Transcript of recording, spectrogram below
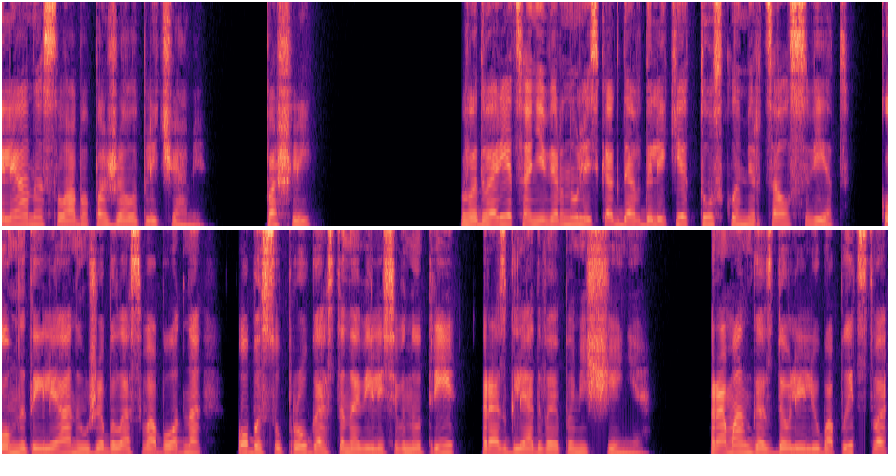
Ильяна слабо пожала плечами. «Пошли». Во дворец они вернулись, когда вдалеке тускло мерцал свет. Комната Ильяны уже была свободна, оба супруга остановились внутри, разглядывая помещение. Романго с долей любопытства,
